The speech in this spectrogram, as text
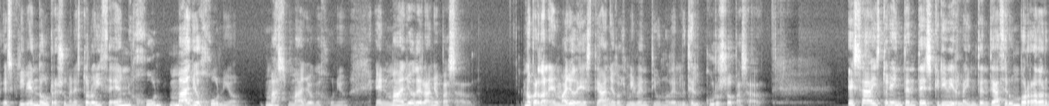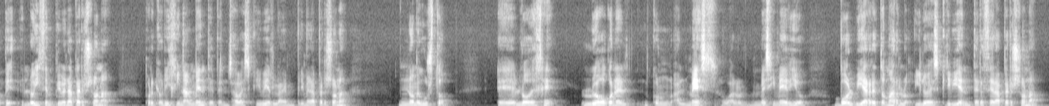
escribiendo un resumen. Esto lo hice en mayo-junio, más mayo que junio, en mayo del año pasado. No, perdón, en mayo de este año 2021, del, curso pasado. Esa historia intenté escribirla, intenté hacer un borrador, lo hice en primera persona, porque originalmente pensaba escribirla en primera persona, no me gustó, eh, lo dejé, luego con el, con, al mes o al mes y medio volví a retomarlo y lo escribí en tercera persona,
